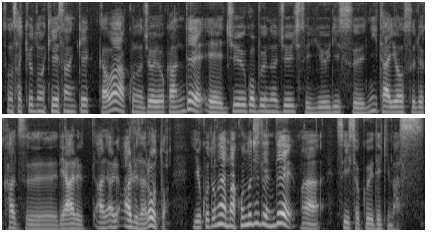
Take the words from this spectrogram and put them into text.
その先ほどの計算結果はこの乗用感で15分の11という有理数に対応する数であるあるあるだろうということが、まあ、この時点でまあ推測できます。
